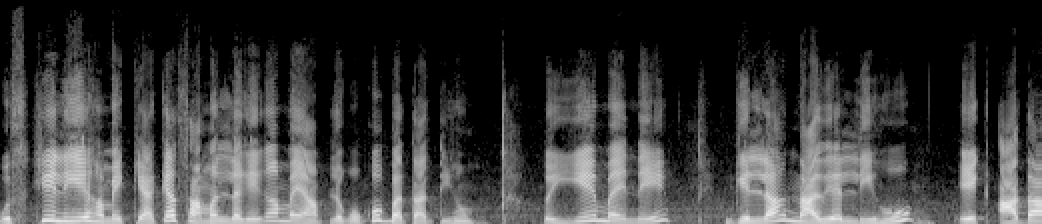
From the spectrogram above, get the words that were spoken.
उसके लिए हमें क्या क्या सामान लगेगा मैं आप लोगों को बताती हूँ। तो ये मैंने गिल्ला नारियल ली हूँ, एक आधा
